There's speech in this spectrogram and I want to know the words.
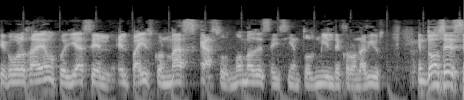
que como lo sabemos pues ya es el, el país con más casos, no más de 600 mil de coronavirus. Entonces,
